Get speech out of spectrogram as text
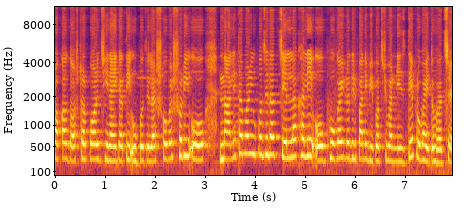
সকাল দশটার পর ঝিনাইগাতি উপজেলার সোমেশ্বরী ও নালিতাবাড়ি উপজেলার চেল্লাখালী ও ভোগাই নদীর পানি বিপদসীমার নিচ দিয়ে প্রবাহিত হয়েছে।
